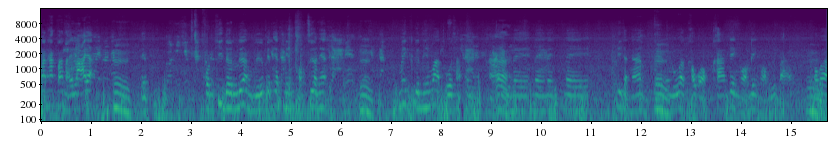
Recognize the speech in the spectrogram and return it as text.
บ้านฮักบ้านไหนไลน์อะอืม แต่คนที่เดินเรื่องหรือเป็นแอดมินของเสื้อเนี้ย อืม ไม่คืนนี้ว่าโทรศัพท์ไปหาอ่าอยู่ในในในในที่จัดงานอืมไม่รู้ว่าเขาออกคานเด้งออกเด้งออกหรือเปล่า อืมเพราะว่า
